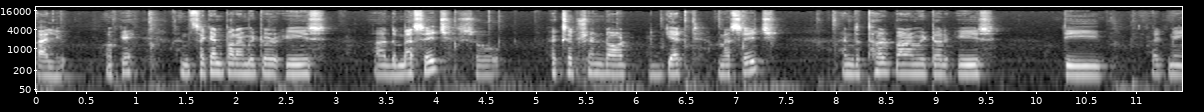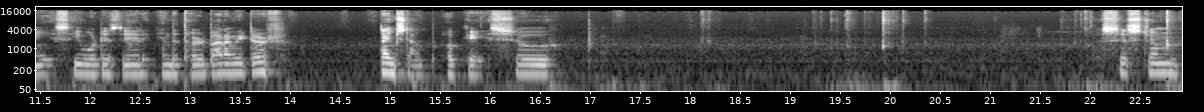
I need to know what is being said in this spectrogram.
value okay? And second parameter is uh, the message. So exception dot get message. And the third parameter is the let me see what is there in the third parameter. Timestamp okay? So system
